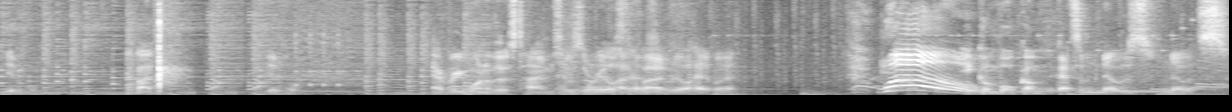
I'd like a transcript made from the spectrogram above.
Beautiful. High five. Beautiful. Every one of those times was a real high times five. A real high five. Whoa! Ikum bokum. Got some nose notes.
